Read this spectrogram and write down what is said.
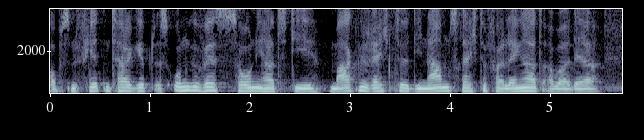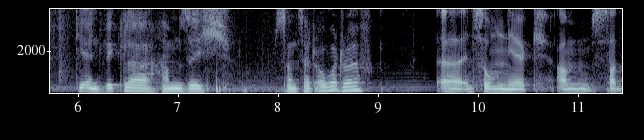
Ob es einen vierten Teil gibt, ist ungewiss. Sony hat die Markenrechte, die Namensrechte verlängert, aber der, die Entwickler haben sich Sunset Overdrive Äh, Insomniac am Sun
